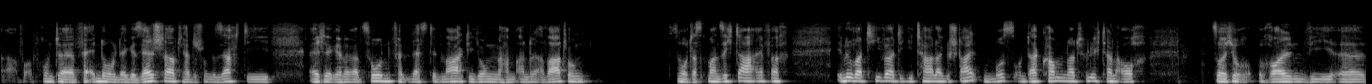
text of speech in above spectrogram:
auf, aufgrund der Veränderung der Gesellschaft, ich hatte schon gesagt, die ältere Generation verlässt den Markt, die Jungen haben andere Erwartungen. So, dass man sich da einfach innovativer, digitaler gestalten muss. Und da kommen natürlich dann auch solche Rollen wie äh,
